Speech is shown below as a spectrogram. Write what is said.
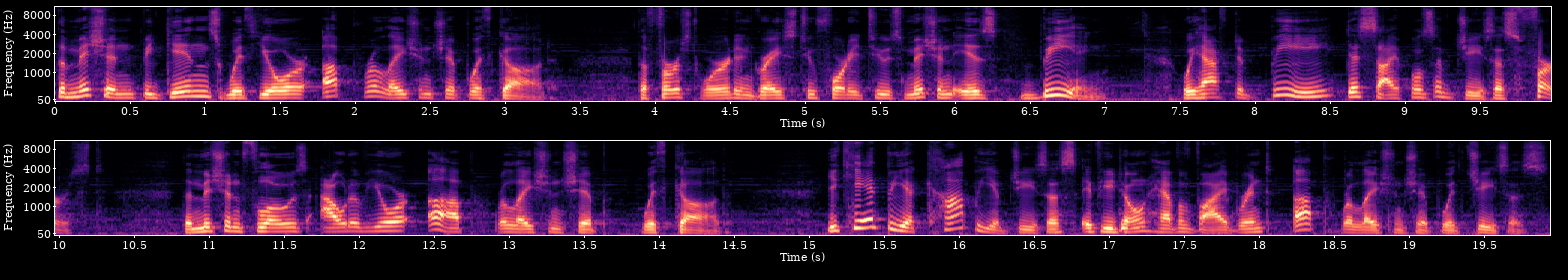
The mission begins with your up relationship with God. The first word in Grace 242's mission is being. We have to be disciples of Jesus first. The mission flows out of your up relationship with God. You can't be a copy of Jesus if you don't have a vibrant up relationship with Jesus.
